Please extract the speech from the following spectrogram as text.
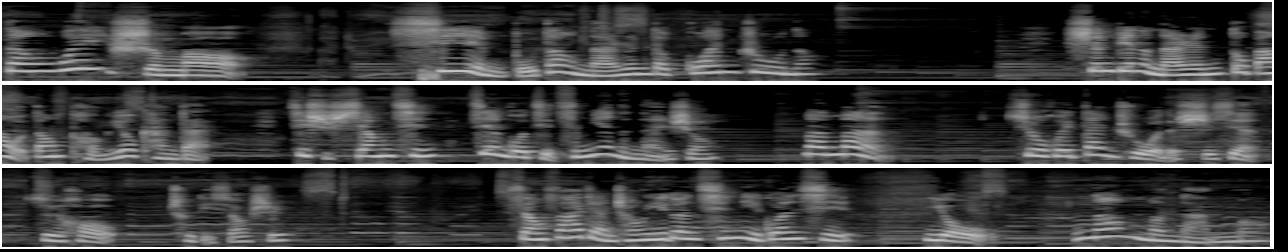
但为什么吸引不到男人的关注呢？身边的男人都把我当朋友看待，即使相亲见过几次面的男生，慢慢就会淡出我的视线，最后彻底消失。想发展成一段亲密关系，有。那么难吗？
